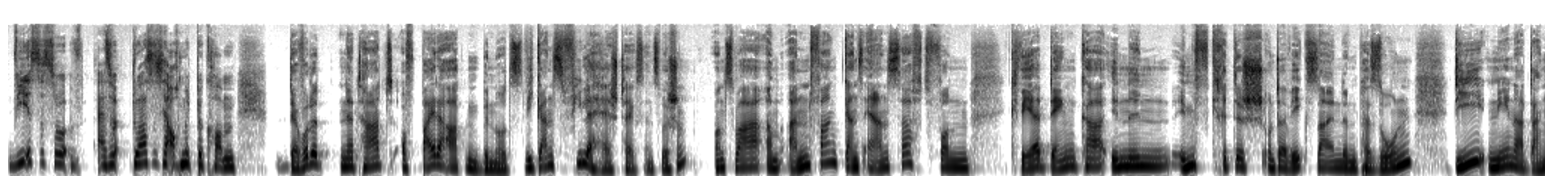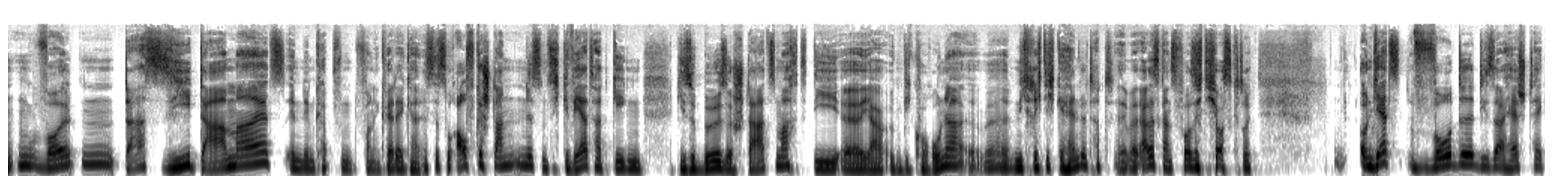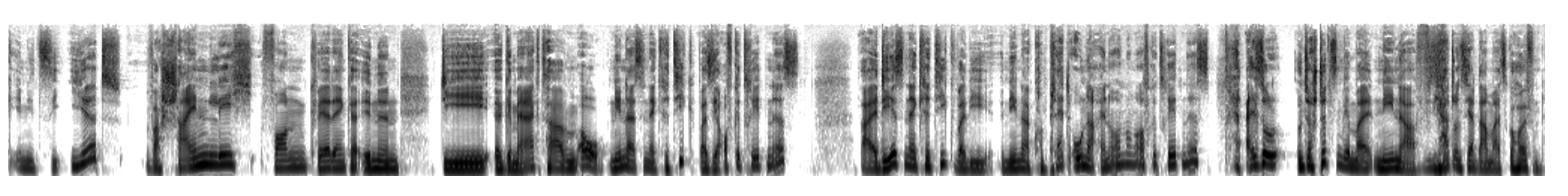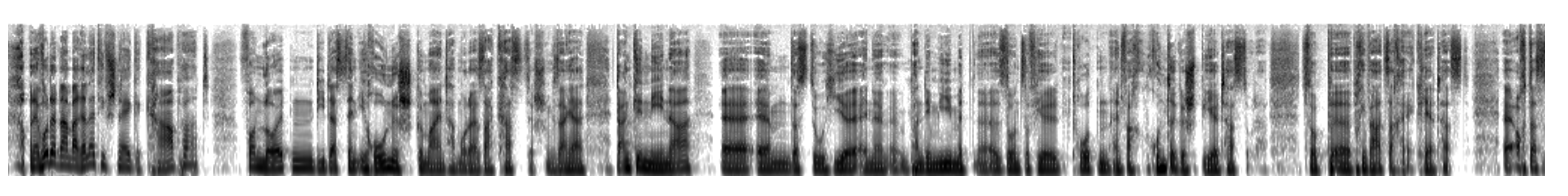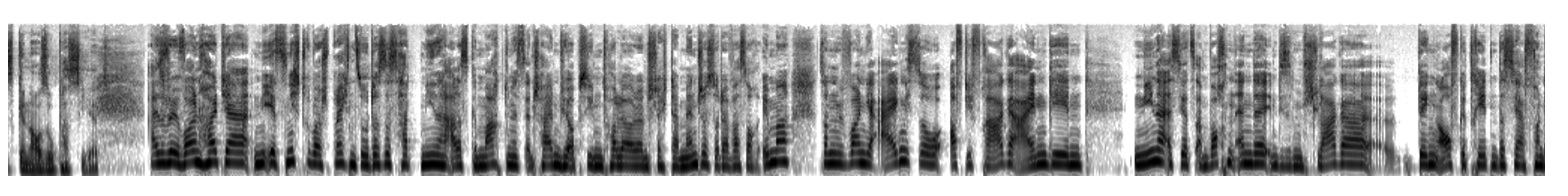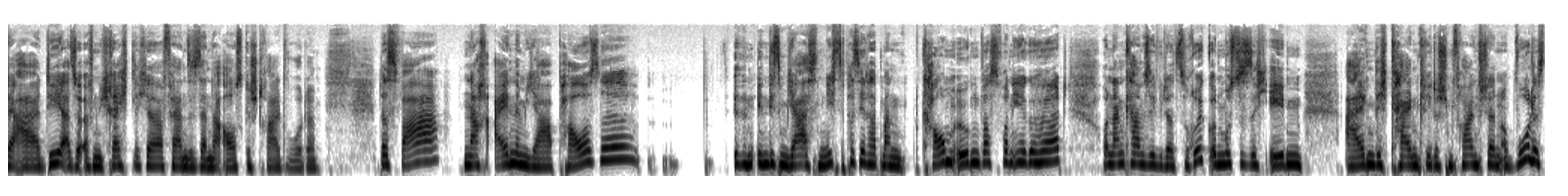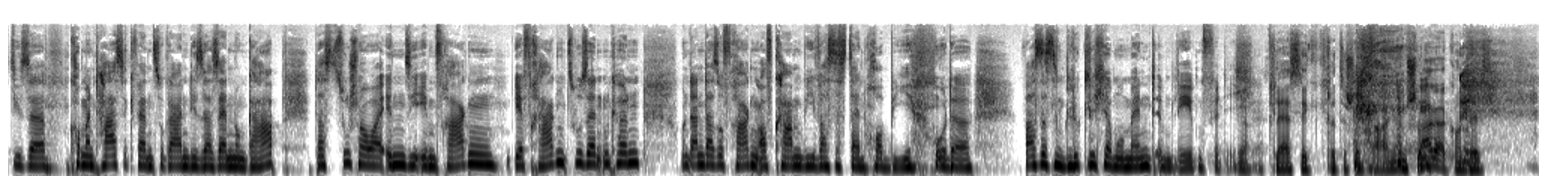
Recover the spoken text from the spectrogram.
Wie ist es so? Also, du hast es ja auch mitbekommen. Der wurde in der Tat auf beide Arten benutzt, wie ganz viele Hashtags inzwischen. Und zwar am Anfang ganz ernsthaft von QuerdenkerInnen, impfkritisch unterwegs seienden Personen, die Nena danken wollten, dass sie damals in den Köpfen von den Querdenkern ist es so aufgestanden ist und sich gewehrt hat gegen diese böse Staatsmacht, die äh, ja irgendwie Corona äh, nicht richtig gehandelt hat. Äh, alles ganz vorsichtig ausgedrückt. Und jetzt wurde dieser Hashtag initiiert, wahrscheinlich von QuerdenkerInnen, die äh, gemerkt haben, oh, Nena ist in der Kritik, weil sie aufgetreten ist. ARD ist in der Kritik, weil die Nena komplett ohne Einordnung aufgetreten ist. Also unterstützen wir mal Nena. Sie hat uns ja damals geholfen. Und er wurde dann aber relativ schnell gekapert von Leuten, die das denn ironisch gemeint haben oder sarkastisch und gesagt, ja, danke Nena, äh, ähm, dass du hier eine Pandemie mit äh, so und so viel Toten einfach runtergespielt hast oder zur äh, Privatsache erklärt hast. Äh, auch das ist genauso passiert. Also wir wollen heute ja jetzt nicht drüber sprechen, so dass es hat Nina alles gemacht und jetzt entscheiden wir, ob sie ein toller oder ein schlechter Mensch ist oder was auch immer, sondern wir wollen ja eigentlich so auf die Frage eingehen, Nina ist jetzt am Wochenende in diesem Schlagerding aufgetreten, das ja von der ARD, also öffentlich-rechtlicher Fernsehsender, ausgestrahlt wurde. Das war nach einem Jahr Pause. In, in, diesem Jahr ist nichts passiert, hat man kaum irgendwas von ihr gehört. Und dann kam sie wieder zurück und musste sich eben eigentlich keinen kritischen Fragen stellen, obwohl es diese Kommentarsequenz sogar in dieser Sendung gab, dass ZuschauerInnen sie eben Fragen, ihr Fragen zusenden können und dann da so Fragen aufkamen wie, was ist dein Hobby? Oder was ist ein glücklicher Moment im Leben für dich? Ja, Classic kritische Fragen im Schlagerkontext.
